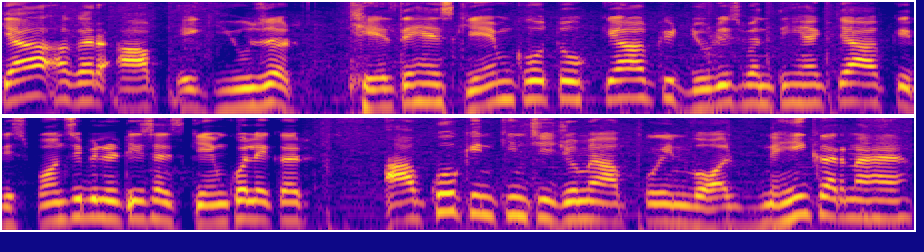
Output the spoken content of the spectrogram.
क्या अगर आप एक यूज़र खेलते हैं इस गेम को तो क्या आपकी ड्यूटीज़ बनती हैं, क्या आपकी रिस्पॉन्सिबिलिटीज़ है इस गेम को लेकर? आपको किन किन चीज़ों में आपको इन्वॉल्व नहीं करना है?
